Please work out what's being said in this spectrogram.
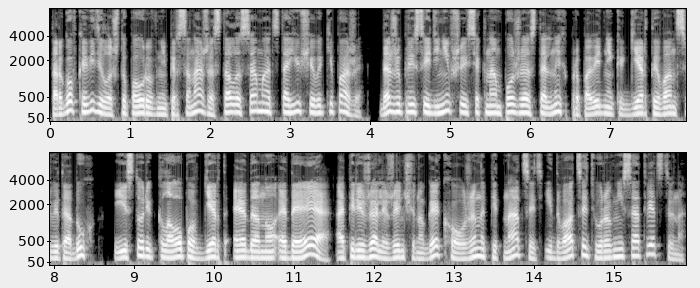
Торговка видела, что по уровню персонажа стала самой отстающей в экипаже. Даже присоединившиеся к нам позже остальных проповедник Герт Иван Светодух и историк Клаопов Герт Эда Но Эдеэ опережали женщину Гекхо уже на 15 и 20 уровней соответственно.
